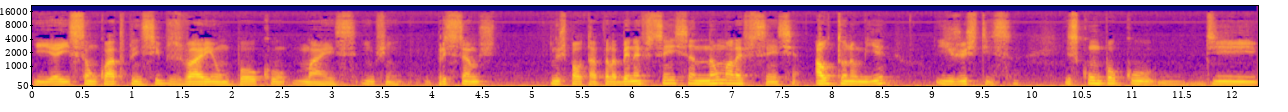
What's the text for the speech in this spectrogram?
e aí são quatro princípios, variam um pouco, mas, enfim, precisamos nos pautar pela beneficência, não maleficência, autonomia e justiça. Isso com um pouco de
